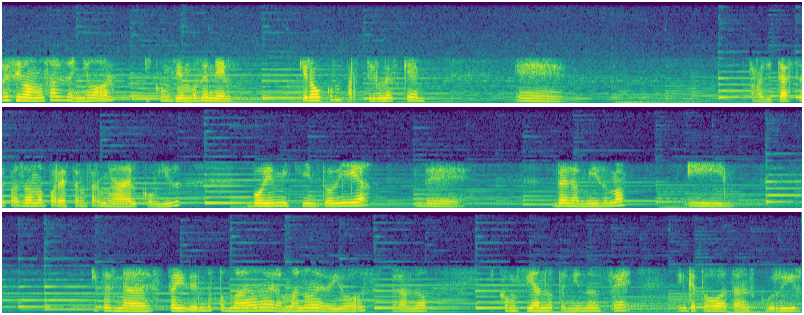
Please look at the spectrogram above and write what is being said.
Recibamos al Señor y confiemos en Él. Quiero compartirles que eh, ahorita estoy pasando por esta enfermedad del COVID. Voy en mi quinto día de, de la misma y, y pues me estoy viendo tomada de la mano de Dios, esperando y confiando, teniendo en fe en que todo va a transcurrir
